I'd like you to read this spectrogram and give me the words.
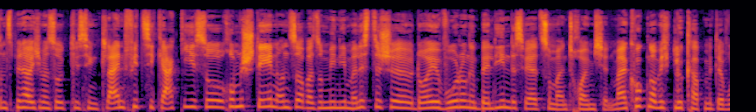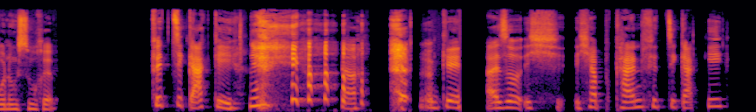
sonst bin habe ich immer so ein bisschen kleinen Fizigaki so rumstehen und so, aber so minimalistische neue Wohnung in Berlin, das wäre jetzt so mein Träumchen. Mal gucken, ob ich Glück habe mit der Wohnungssuche. Fitzigaki. ja. Okay. Also ich, ich habe keinen Fitzigaki.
